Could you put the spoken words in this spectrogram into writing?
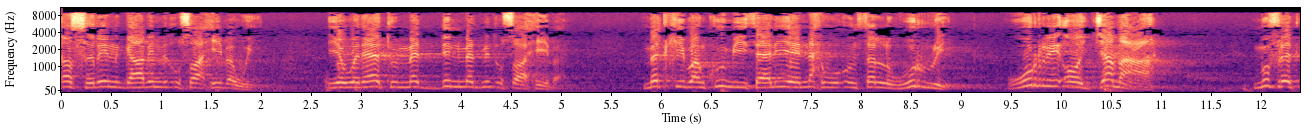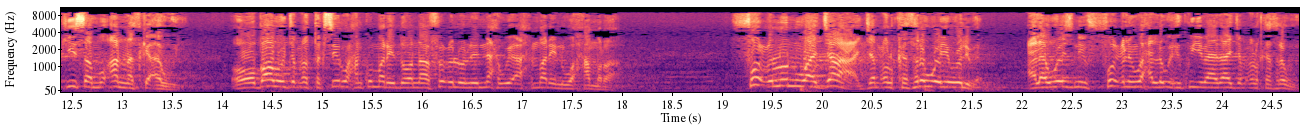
qasrin gaabin mid u saaxiiba wey iyo wadaatu maddin mad mid u saaxiiba. Madkii baan kuu miaaliyee naxwu unhal gurri gurri oo jamaca mufradkiisa mu'anadka ah wey oo baabu jamcu tagsiir waxaan ku mari doonaa fuclun linaxwi axmarin wa xamra. Fuclun waa jamac jamculkara weeye weliba. Calaa wasni fuclin wax alla wixii ku yimaadaa jamculkara wey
